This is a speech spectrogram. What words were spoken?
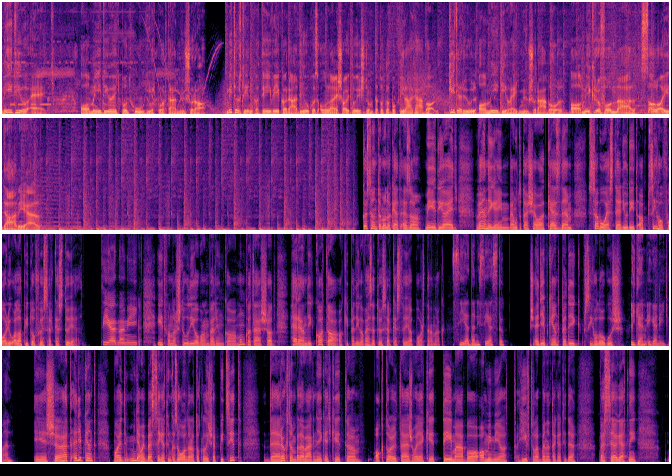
Média 1. A média1.hu hírportál műsora. Mi történik a tévék, a rádiók, az online sajtó és nyomtatott lapok világában? Kiderül a Média 1 műsorából. A mikrofonnál Szalai Dániel. Köszöntöm Önöket, ez a Média egy vendégeim bemutatásával kezdem. Szabó Eszter Judit, a Pszichoforjú alapító főszerkesztője. Szia, Dani! Itt van a stúdióban velünk a munkatársad, Herendi Kata, aki pedig a vezető szerkesztője a portálnak. Szia, Dani, sziasztok! És egyébként pedig pszichológus. Igen, igen, így van. És hát egyébként majd mindjárt majd beszélgetünk az oldalatokról is egy picit, de rögtön belevágnék egy-két aktualitás vagy egy-két témába, ami miatt hívtalak benneteket ide beszélgetni.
